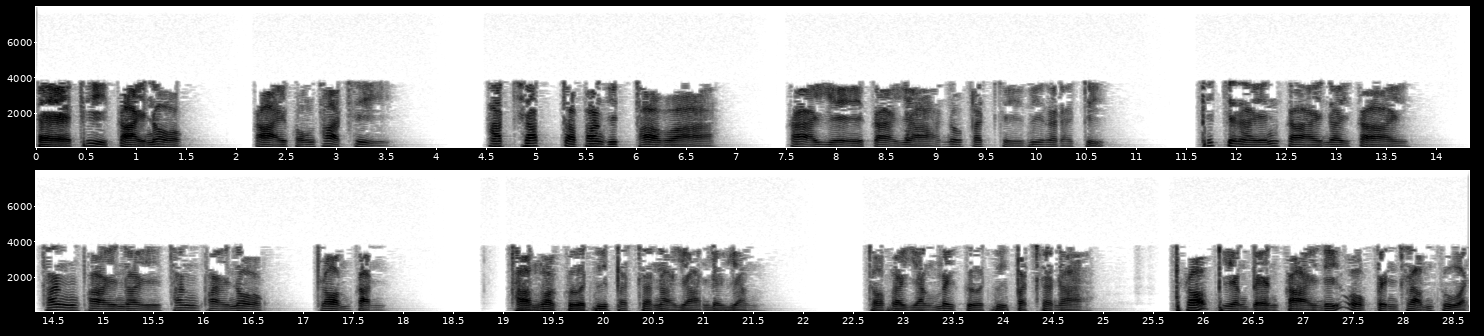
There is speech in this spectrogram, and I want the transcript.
แต่ที่กายนอก กายของธาตุสี่อัจฉัตตพังหิทาวา กายเยกายานุปัสสิวิกรติ พิจารณาเห็นกายในกาย ทั้งภายในทั้งภายนอกพร้อมกัน ถามว่าเกิดวิปัสสนาญาณแล้วยัง ต่อไปยังไม่เกิดวิปัสสนา เพราะเพียงแบ่งกายในอกเป็นสามส่วน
